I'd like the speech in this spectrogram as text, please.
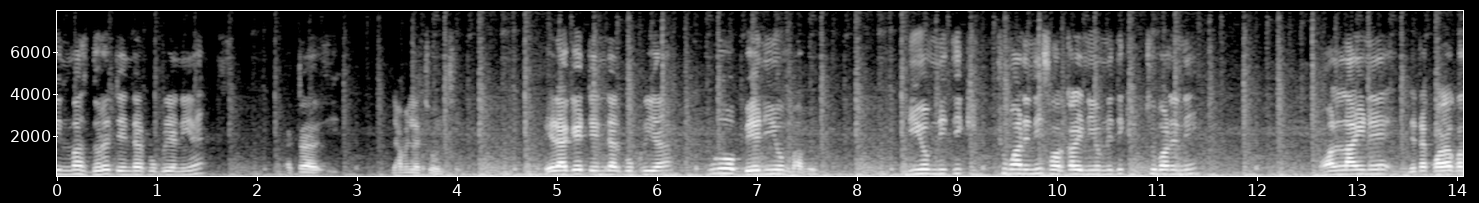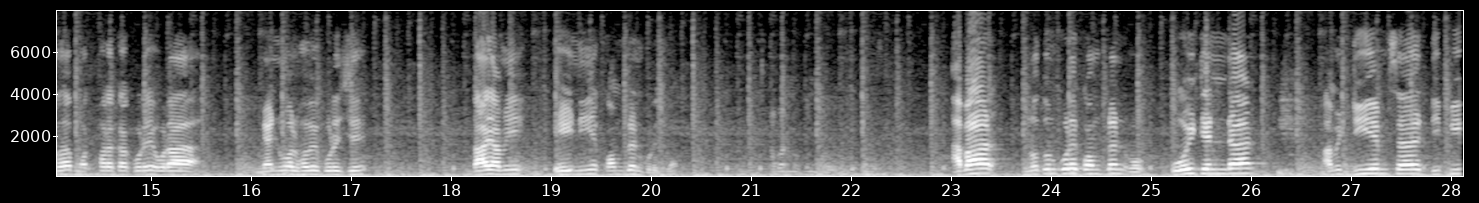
তিন মাস ধরে টেন্ডার প্রক্রিয়া নিয়ে একটা ঝামেলা চলছে। এর আগে টেন্ডার প্রক্রিয়া পুরো বেনিয়মভাবে নিয়ম নীতি কিচ্ছু মানেনি সরকারি নিয়ম নীতি কিচ্ছু মানেনি। অনলাইনে যেটা করার কথা মত ফারাকা করে ওরা ম্যানুয়ালভাবে করেছে তাই আমি এই নিয়ে কমপ্লেন করেছিলাম। আবার নতুন করে? কমপ্লেন ওই টেন্ডার আমি DM sir, DP,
